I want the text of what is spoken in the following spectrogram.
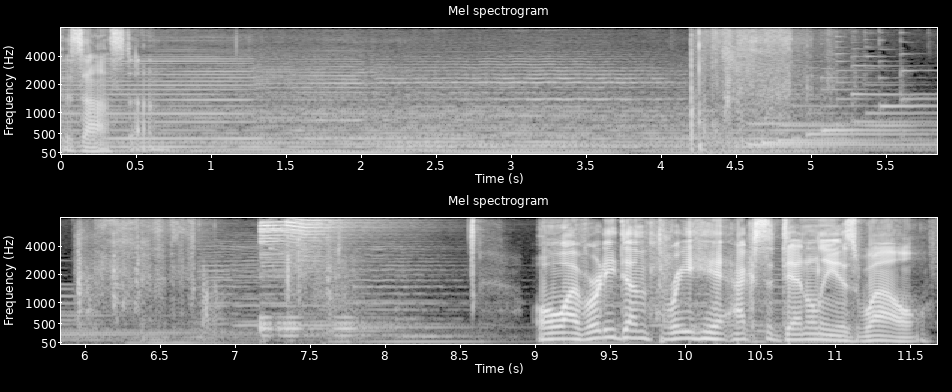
Disaster. Oh, I've already done three here accidentally as well.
